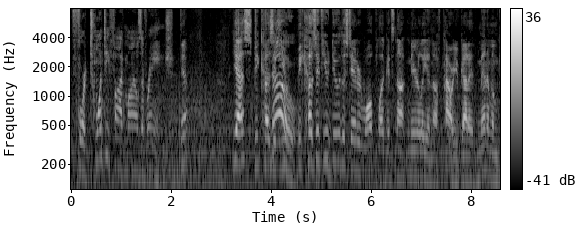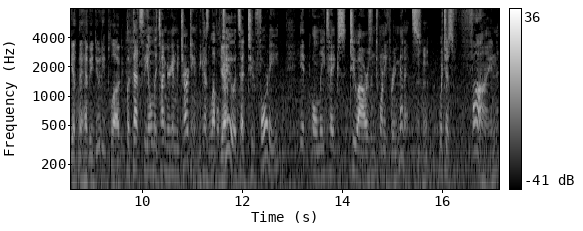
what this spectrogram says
for 25 miles of range. Yeah. Yes, because if you because if you do the standard wall plug, it's not nearly enough power. You've got to at minimum get the heavy duty plug. But that's the only time you're going to be charging it because level Yeah. two, it's at 240. It only takes two hours and 23 minutes, Mm-hmm. which is fine.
